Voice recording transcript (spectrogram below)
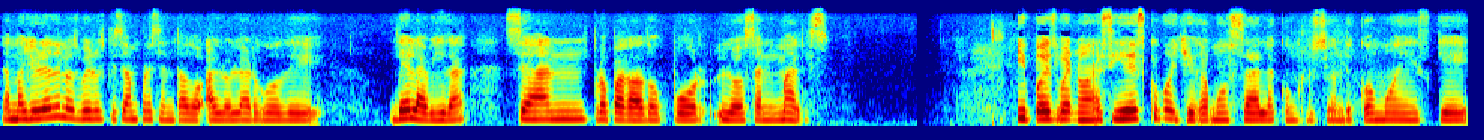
la mayoría de los virus que se han presentado a lo largo de, de la vida, se han propagado por los animales. Y pues bueno, así es como llegamos a la conclusión de cómo es que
